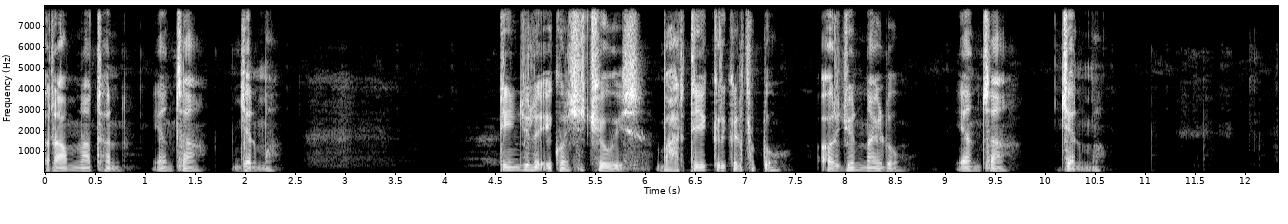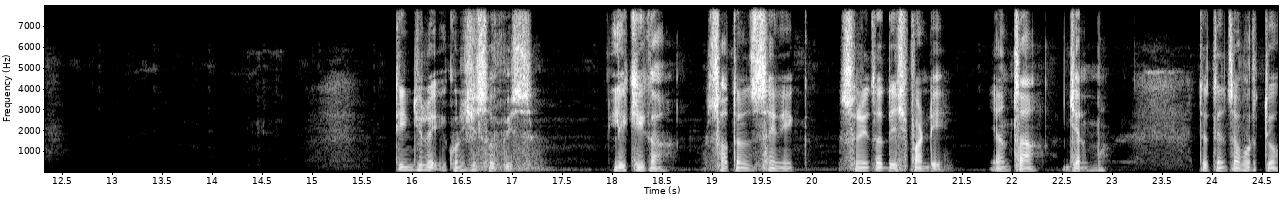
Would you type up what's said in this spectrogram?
रामनाथन यांचा जन्म. तीन जुलै एकोणीसशे चोवीस भारतीय क्रिकेटपटू अर्जुन नायडू यांचा जन्म. तीन जुलै एकोणीसशे सव्वीस लेखिका स्वातंत्र्यसैनिक सुनीता देशपांडे यांचा जन्म. तर त्यांचा मृत्यू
